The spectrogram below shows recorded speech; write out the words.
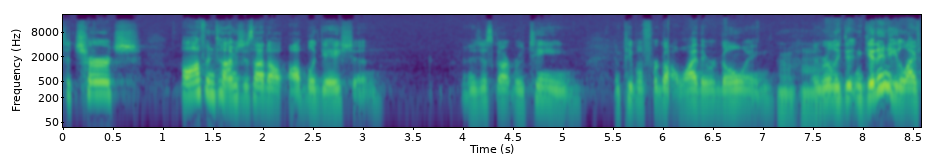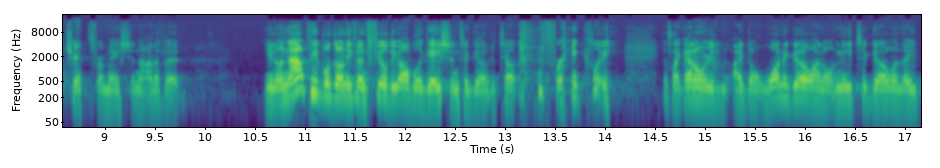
to church oftentimes just out of obligation, and it just got routine, and people forgot why they were going, mm-hmm. and really didn't get any life transformation out of it. You know, now people don't even feel the obligation to go. To tell, frankly, it's like I don't even, I don't want to go. I don't need to go, and they,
